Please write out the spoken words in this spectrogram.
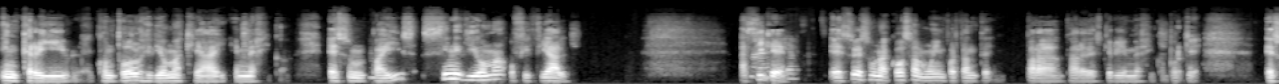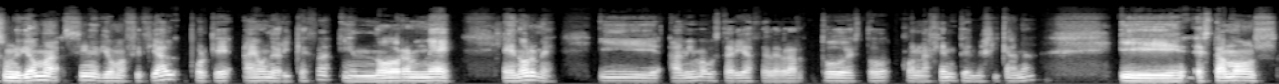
increíble con todos los idiomas que hay en México. Es un país sin idioma oficial. Así que eso es una cosa muy importante para, para describir México, porque es un idioma sin idioma oficial, porque hay una riqueza enorme, enorme. Y a mí me gustaría celebrar todo esto con la gente mexicana y estamos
